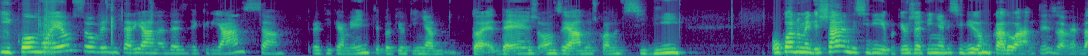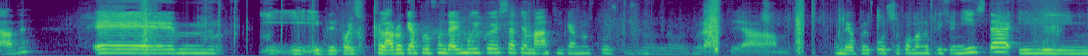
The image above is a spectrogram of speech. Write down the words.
E como eu sou vegetariana desde criança, praticamente, porque eu tinha 10, 11 anos quando decidi, ou quando me deixaram decidir, porque eu já tinha decidido um bocado antes, a verdade. É, e, e, depois, claro que aprofundei muito essa temática nos cursos, durante a, o meu percurso como nutricionista e,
